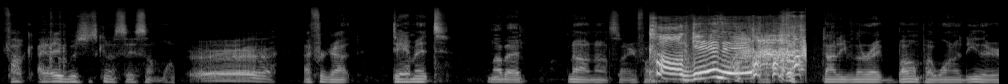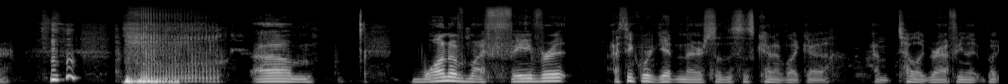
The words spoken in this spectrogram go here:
fuck, I was just gonna say something. I forgot. Damn it. my bad. No, no, it's not your fault. Oh, get it! Not even the right bump I wanted either. um, one of my favorite. I think we're getting there, so this is kind of like a. I'm telegraphing it, but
